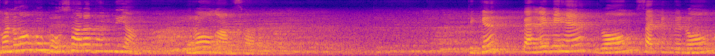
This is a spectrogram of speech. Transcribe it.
मनवा को बहुत सारा धन दिया। Wrong answer. है ठीक है? पहले में है रॉन्ग सेकंड में रॉन्ग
